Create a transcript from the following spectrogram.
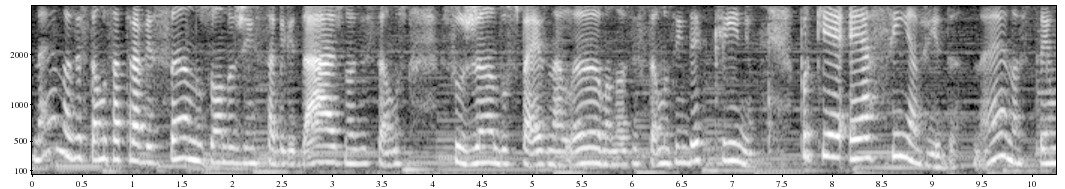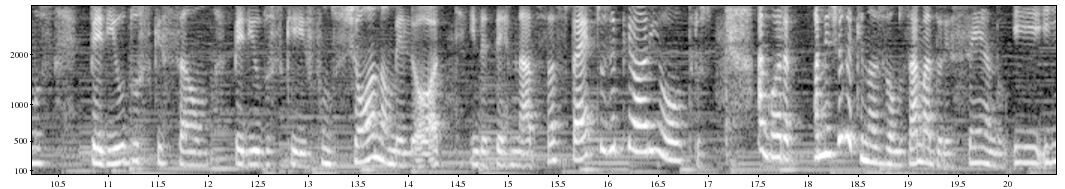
né? Nós estamos atravessando zonas de instabilidade, nós estamos sujando os pés na lama, nós estamos em declínio, porque é assim a vida, né? Nós temos períodos que são períodos que funcionam melhor em determinados aspectos e pior em outros. Agora, à medida que nós vamos amadurecendo, e, e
